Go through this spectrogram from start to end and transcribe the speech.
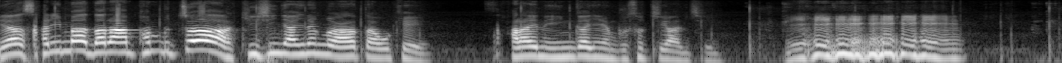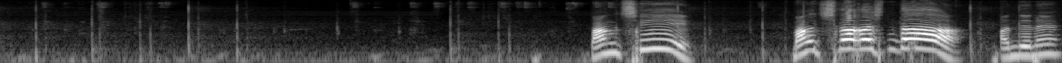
야 살인마 나랑 한판 붙자. 귀신이 아니란 걸 알았다. 오케이. 살아있는 인간이면 무섭지가 않지 망치! 망치 나가신다! 안되네.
